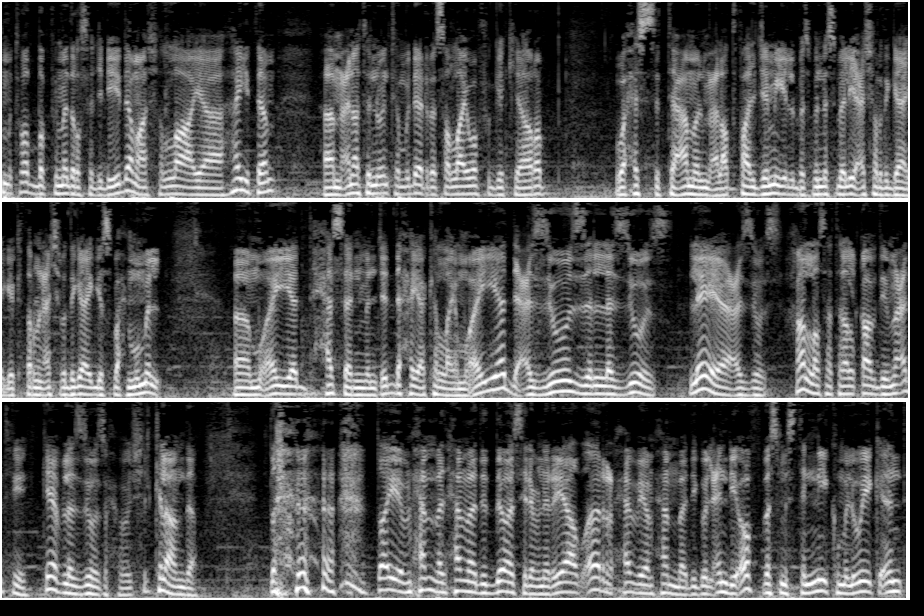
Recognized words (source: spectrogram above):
متوظف في مدرسة جديدة. ما شاء الله يا هيثم. آه، معناته إنه أنت مدرس الله يوفقك يا رب. وأحس التعامل مع الأطفال جميل بس بالنسبة لي عشر دقائق أكثر من عشر دقائق يصبح ممل. مؤيد حسن من جدة. حياك الله يا مؤيد. عزوز اللزوز. ليه يا عزوز؟ خلصت الألقاب دي ما عاد فيه كيف لزوز؟ وحوش الكلام ده؟ طيب محمد حمد الدوسري من الرياض. ارحب يا محمد. يقول عندي أوف بس مستنيكم الويك إند.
